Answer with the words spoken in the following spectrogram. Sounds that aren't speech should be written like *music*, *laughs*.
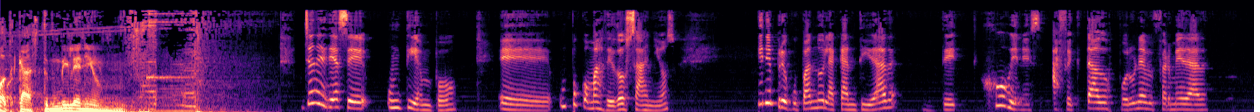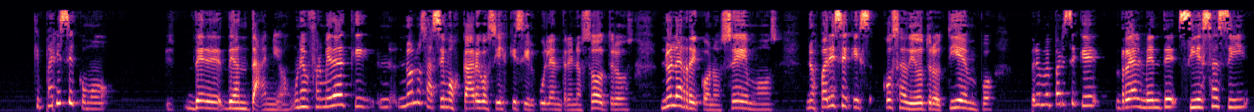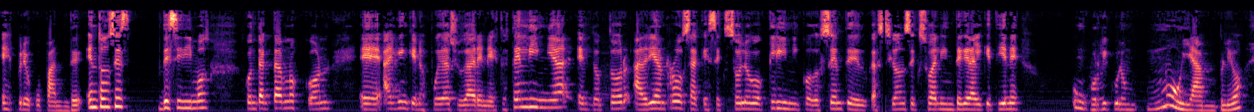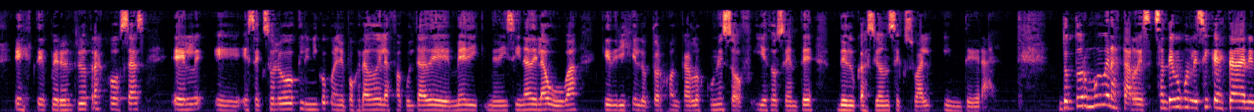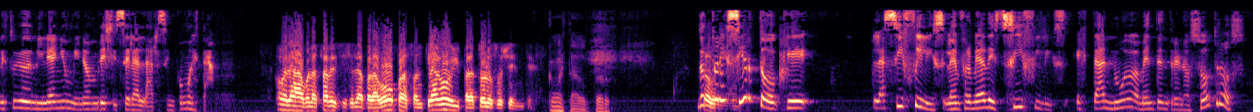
Podcast Millennium. Ya desde hace un tiempo, eh, un poco más de dos años, viene preocupando la cantidad de jóvenes afectados por una enfermedad que parece como de, de, antaño, una enfermedad que no nos hacemos cargo si es que circula entre nosotros, no la reconocemos, nos parece que es cosa de otro tiempo, pero me parece que realmente si es así es preocupante. Entonces decidimos contactarnos con eh, alguien que nos pueda ayudar en esto. Está en línea el doctor Adrián Rosa, que es sexólogo clínico, docente de educación sexual integral, que tiene un currículum muy amplio, este, pero entre otras cosas, él eh, es sexólogo clínico con el posgrado de la Facultad de Medicina de la UBA, que dirige el doctor Juan Carlos Kunesov y es docente de educación sexual integral. Doctor, muy buenas tardes. Santiago Ponlecica está en el estudio de Millennium. Mi nombre es Gisela Larsen. ¿Cómo está? Hola, buenas tardes Gisela, para vos, para Santiago y para todos los oyentes. ¿Cómo está, doctor? Doctor, ¿es cierto que la sífilis, la enfermedad de sífilis, está nuevamente entre nosotros?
